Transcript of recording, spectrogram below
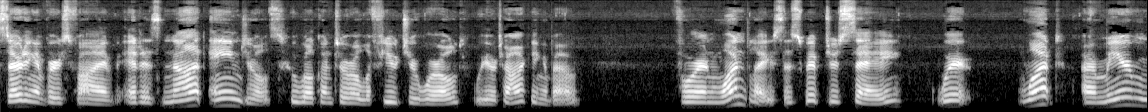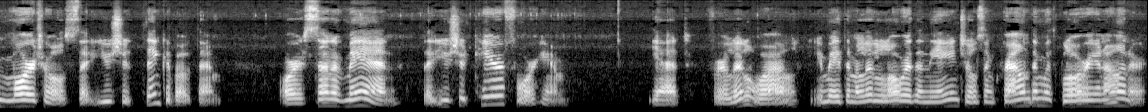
Starting at verse 5, it is not angels who will control the future world we are talking about. For in one place the scriptures say, Where, What are mere mortals that you should think about them, or a son of man that you should care for him? Yet, for a little while, you made them a little lower than the angels and crowned them with glory and honor.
